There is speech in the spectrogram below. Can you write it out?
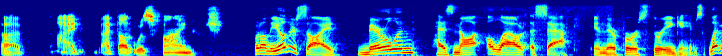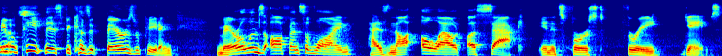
uh, I I thought it was fine. But on the other side, Maryland has not allowed a sack in their first three games. Let me yes. repeat this because it bears repeating. Maryland's offensive line has not allowed a sack in its first three games.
